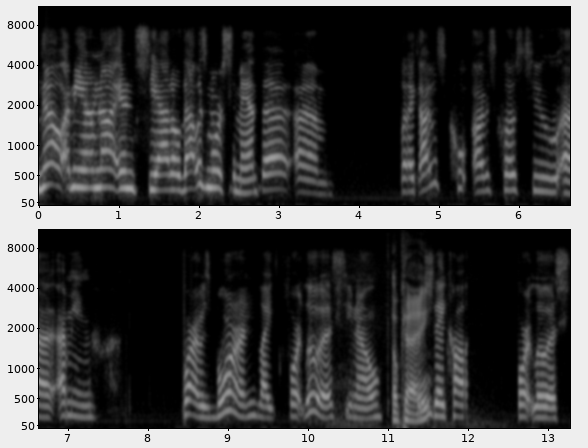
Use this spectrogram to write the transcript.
No, I mean, I'm not in Seattle. That was more Samantha. Um, like I was, co- I was close to. Uh, I mean, where I was born, like Fort Lewis. You know, Okay. which they call Fort Lewis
